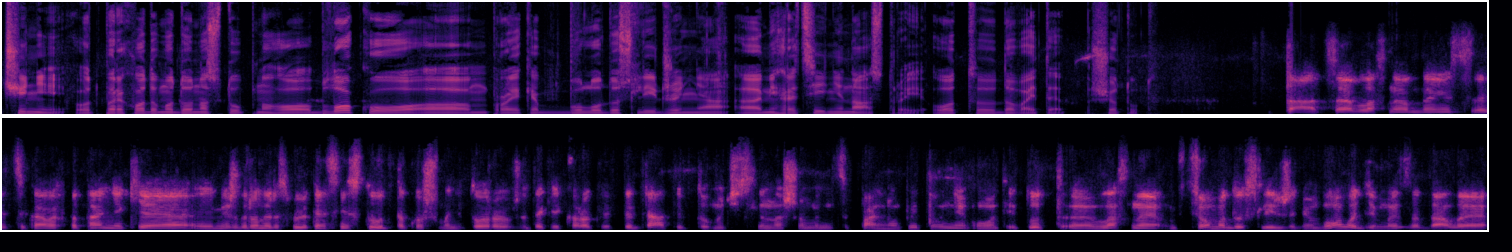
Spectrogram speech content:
чи ні? От переходимо до наступного блоку, про яке було дослідження міграційні настрої. От давайте, що тут? Так, це власне одне із цікавих питань, яке міжнародний республіканський інститут також моніторує вже декілька років підряд, і в тому числі в нашому муніципальному опитуванні. От і тут, е, власне, в цьому дослідженні молоді ми задали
